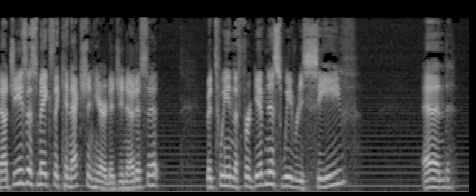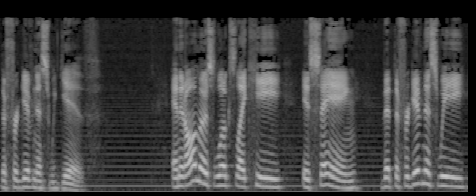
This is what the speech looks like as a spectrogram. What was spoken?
Now, Jesus makes a connection here. Did you notice it? Between the forgiveness we receive and the forgiveness we give. And it almost looks like he is saying that the forgiveness we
